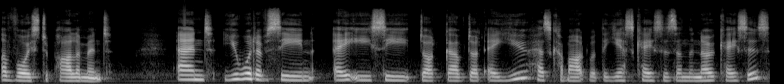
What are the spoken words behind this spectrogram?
a voice to Parliament. And you would have seen aec.gov.au has come out with the yes cases and the no cases.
